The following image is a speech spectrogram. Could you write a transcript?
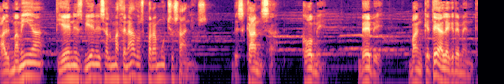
Alma mía, tienes bienes almacenados para muchos años. Descansa, come, bebe, banquetea alegremente.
